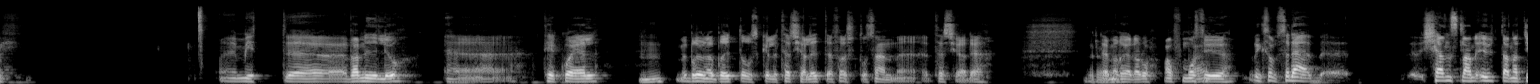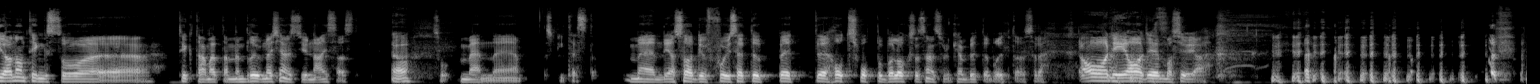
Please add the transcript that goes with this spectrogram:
mitt eh, Vanilio, eh, TKL, Mm. med bruna brytare och skulle testköra lite först och sen eh, testköra det, Det med röda då. Man måste Ja. ju liksom sådär, känslan utan att göra någonting så tyckte han att men bruna känns ju najsast. Ja, Så, men eh, jag skulle testa. Men jag sa du får ju sätta upp ett eh, hot swappable också sen så du kan byta brytare sådär. Ja, det, ja, det måste jag göra.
